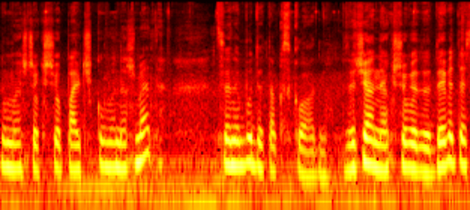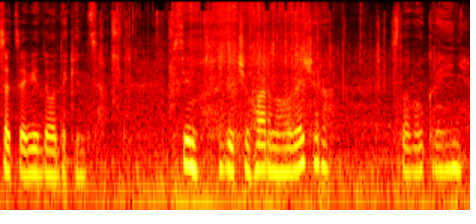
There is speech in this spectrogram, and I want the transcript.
Думаю, що якщо пальчиком ви нажмете, це не буде так складно. Звичайно, якщо ви додивитеся це відео до кінця. Всім зичу гарного вечора. Слава Україні!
